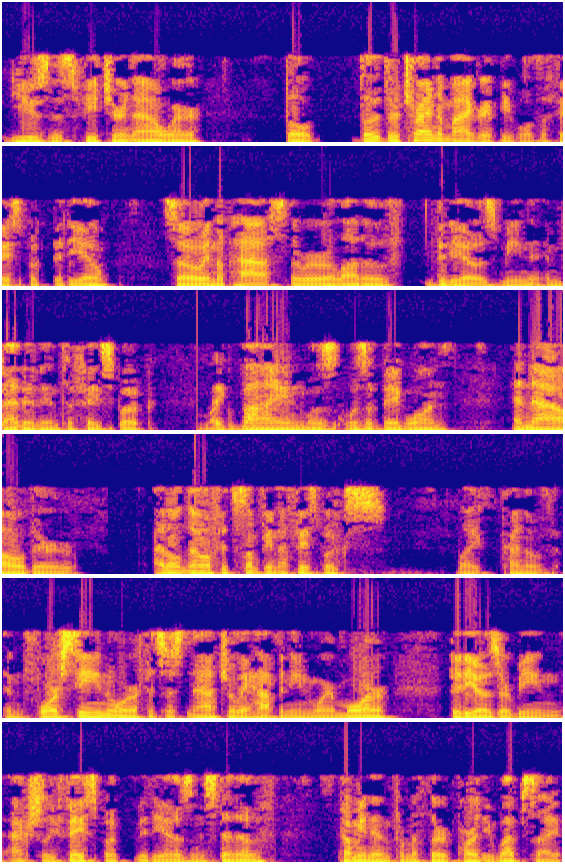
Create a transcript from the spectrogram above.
used this feature now where they'll, they're trying to migrate people to Facebook video. So in the past, there were a lot of videos being embedded into Facebook, like Vine was was a big one, and now they're I don't know if it's something that Facebook's like kind of enforcing or if it's just naturally happening where more videos are being actually Facebook videos instead of coming in from a third party website.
